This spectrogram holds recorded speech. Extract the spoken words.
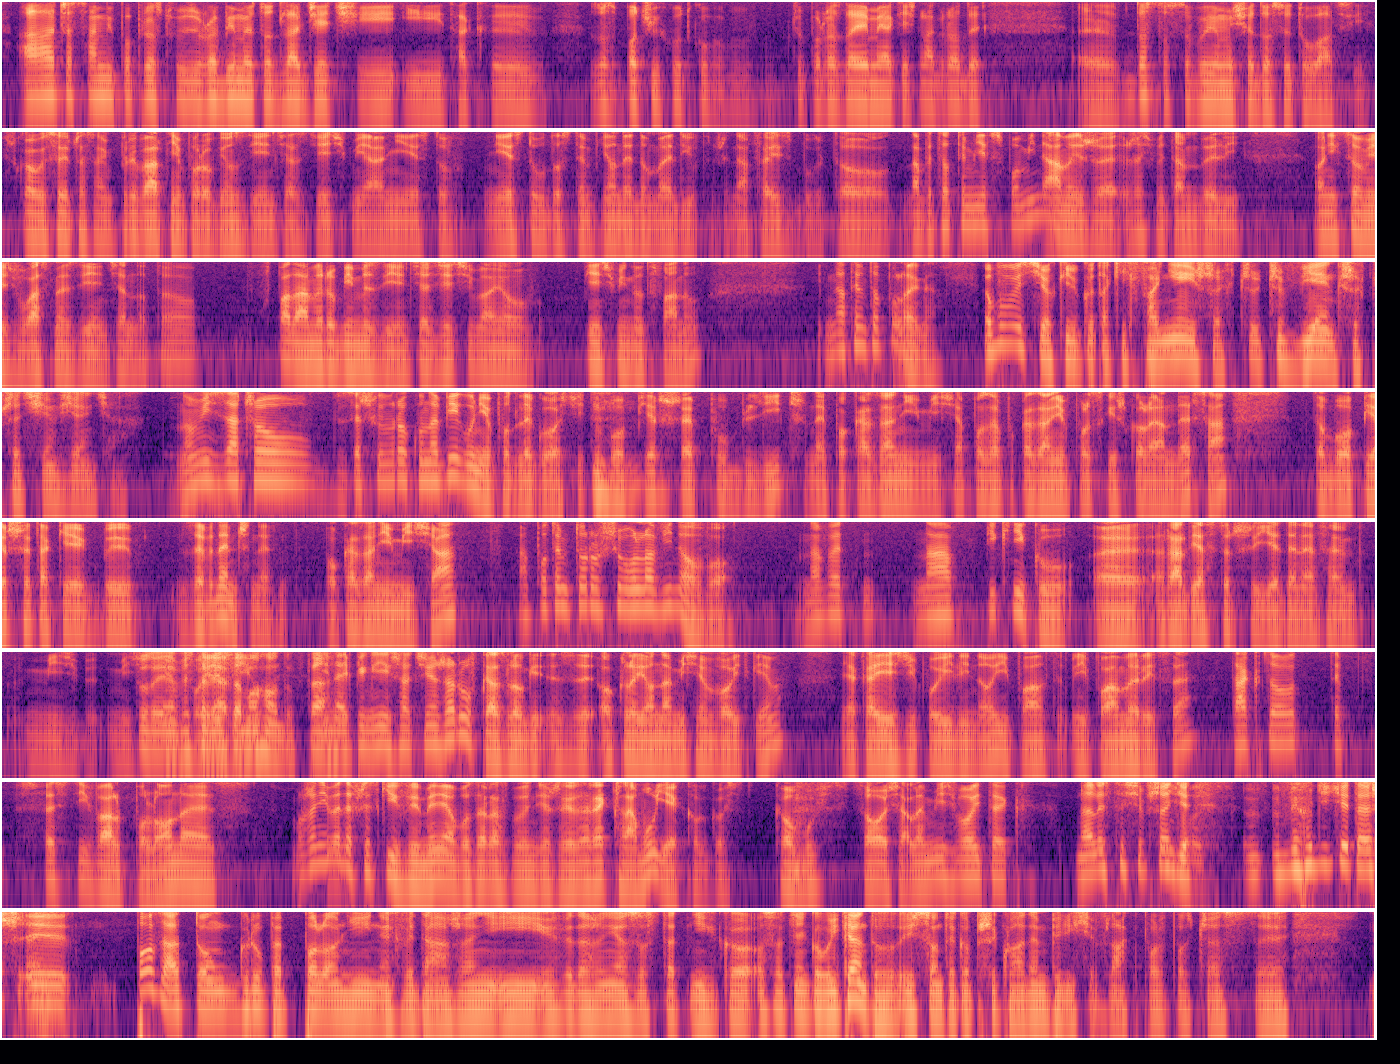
a czasami po prostu robimy to dla dzieci i tak y, po cichutku, czy porozdajemy jakieś nagrody, dostosowujemy się do sytuacji. Szkoły sobie czasami prywatnie porobią zdjęcia z dziećmi, a nie jest to, nie jest to udostępnione do mediów czy na Facebook, to nawet o tym nie wspominamy, że żeśmy tam byli. Oni chcą mieć własne zdjęcia, no to wpadamy, robimy zdjęcia, dzieci mają 5 minut fanu i na tym to polega. Opowiedzcie o kilku takich fajniejszych czy, czy większych przedsięwzięciach. No mi zaczął w zeszłym roku na biegu niepodległości. To było pierwsze publiczne pokazanie misia, poza pokazaniem w Polskiej Szkole Andersa. To było pierwsze takie jakby zewnętrzne pokazanie misia, a potem to ruszyło lawinowo. Nawet na pikniku e, Radia 103.1 FM miś, miś Tutaj na wystawie samochodów, tak. I najpiękniejsza ciężarówka z, logi- z oklejona misiem Wojtkiem, jaka jeździ po Illinois i po, i po Ameryce. Tak to te, festiwal Polones. Może nie będę wszystkich wymieniał, bo zaraz będzie, że reklamuję kogoś, komuś coś, ale miś Wojtek No ale jesteście wszędzie. Wychodzicie też y, poza tą grupę polonijnych wydarzeń i wydarzenia z ostatniego, ostatniego weekendu i są tego przykładem. Byliście w Lockport podczas y,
